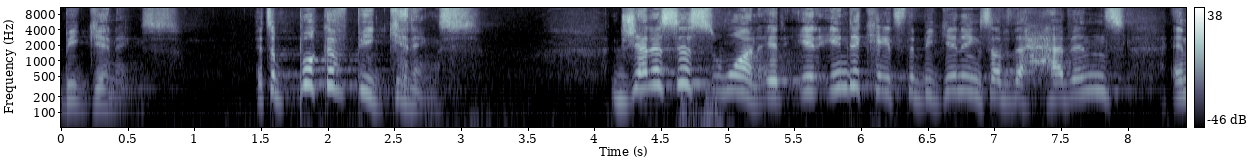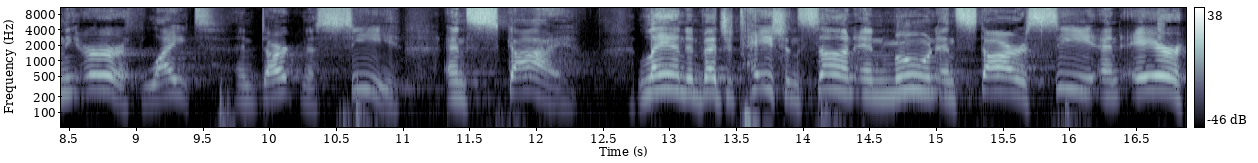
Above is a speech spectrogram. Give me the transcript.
beginnings. It's a book of beginnings. Genesis 1, it, it indicates the beginnings of the heavens and the earth, light and darkness, sea and sky, land and vegetation, sun and moon and stars, sea and air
